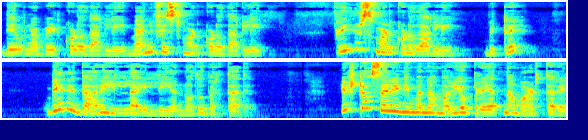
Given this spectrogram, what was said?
ದೇವ್ರನ್ನ ಬೇಡ್ಕೊಳ್ಳೋದಾಗಲಿ ಮ್ಯಾನಿಫೆಸ್ಟ್ ಮಾಡ್ಕೊಳ್ಳೋದಾಗಲಿ ಪ್ರೇಯರ್ಸ್ ಮಾಡ್ಕೊಳ್ಳೋದಾಗಲಿ ಬಿಟ್ಟರೆ ಬೇರೆ ದಾರಿ ಇಲ್ಲ ಇಲ್ಲಿ ಅನ್ನೋದು ಬರ್ತಾ ಇದೆ. ಎಷ್ಟೋ ಸರಿ ನಿಮ್ಮನ್ನು ಮರೆಯೋ ಪ್ರಯತ್ನ ಮಾಡ್ತಾರೆ.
